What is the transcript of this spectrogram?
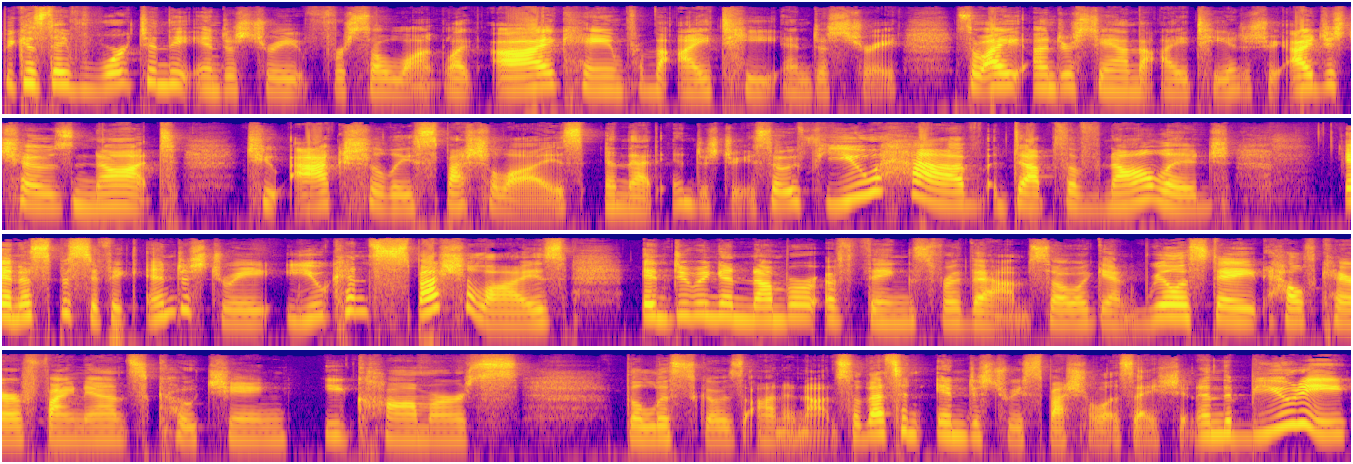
because they've worked in the industry for so long. Like I came from the IT industry, so I understand the IT industry. I just chose not to actually specialize in that industry. So if you have depth of knowledge, in a specific industry, you can specialize in doing a number of things for them. So, again, real estate, healthcare, finance, coaching, e commerce, the list goes on and on. So, that's an industry specialization. And the beauty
